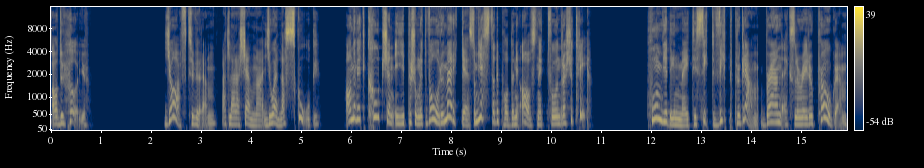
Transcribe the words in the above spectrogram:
Ja, du hör ju. Jag har haft turen att lära känna Joella Skog. Ja, ni vet coachen i personligt varumärke som gästade podden i avsnitt 223. Hon bjöd in mig till sitt VIP-program, Brand Accelerator Program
